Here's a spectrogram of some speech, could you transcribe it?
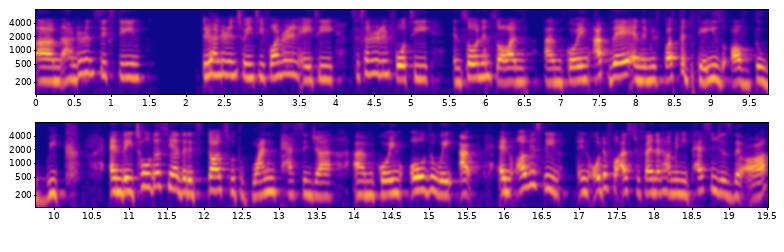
Um, 160, 320, 480, 640, and so on and so on, um, going up there. And then we've got the days of the week. And they told us here that it starts with one passenger um, going all the way up. And obviously, in, in, order for us to find out how many passengers there are,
